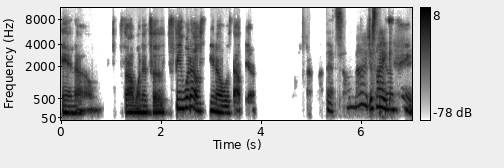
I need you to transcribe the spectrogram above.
and um, so I wanted to see what else, you know, was out there that so much. It's like yeah,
